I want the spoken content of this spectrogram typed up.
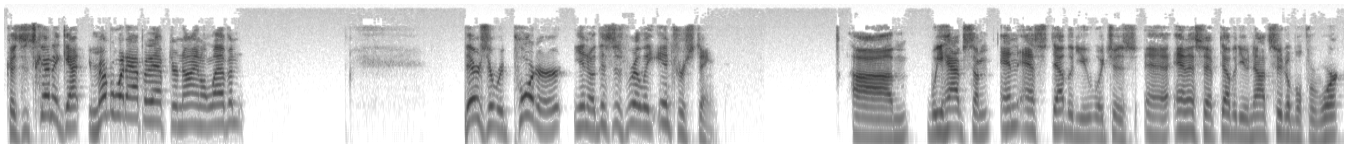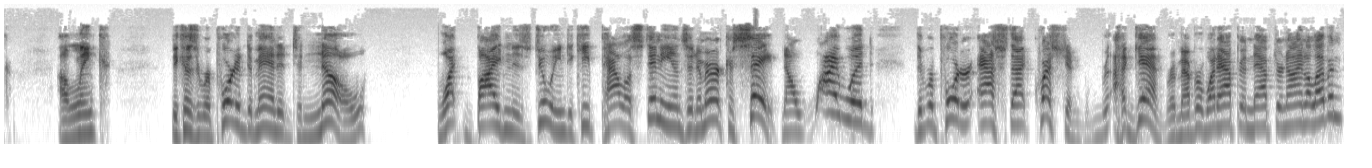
because it's going to get. Remember what happened after 9 11? There's a reporter, you know, this is really interesting. Um, we have some NSW, which is uh, NSFW, not suitable for work, a link, because the reporter demanded to know what Biden is doing to keep Palestinians in America safe. Now, why would the reporter ask that question? Again, remember what happened after 9 11?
